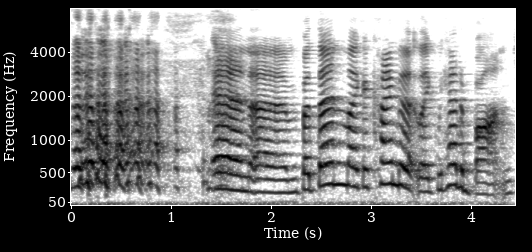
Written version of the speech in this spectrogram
and um, but then like I kind of like we had a bond.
